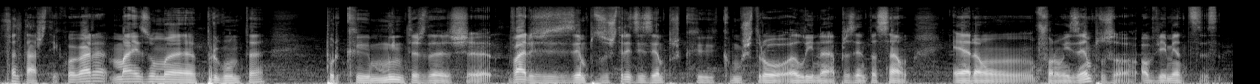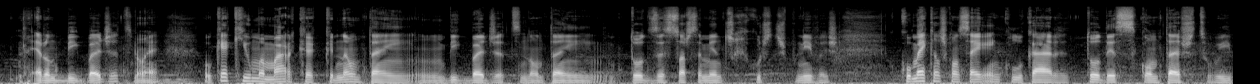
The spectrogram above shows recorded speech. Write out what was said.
Fantástico. Agora mais uma pergunta, porque muitas das uh, vários exemplos, os três exemplos que, que mostrou ali na apresentação eram foram exemplos, obviamente eram de big budget, não é? O que é que uma marca que não tem um big budget, não tem todos esses orçamentos, recursos disponíveis, como é que eles conseguem colocar todo esse contexto e,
